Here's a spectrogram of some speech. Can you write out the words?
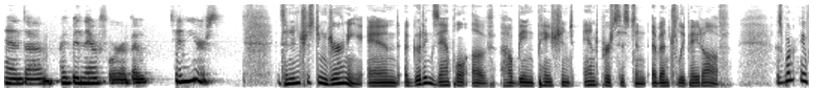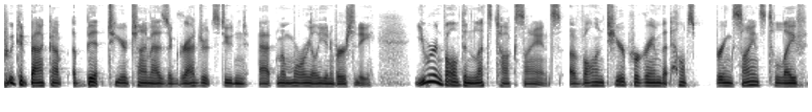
And um, I've been there for about 10 years. It's an interesting journey and a good example of how being patient and persistent eventually paid off. I was wondering if we could back up a bit to your time as a graduate student at Memorial University. You were involved in Let's Talk Science, a volunteer program that helps bring science to life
